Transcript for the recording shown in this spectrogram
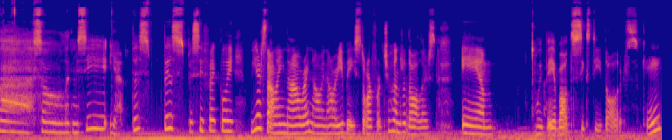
Uh, so let me see. Yeah this this specifically we are selling now right now in our ebay store for $200 and we pay about $60 okay?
